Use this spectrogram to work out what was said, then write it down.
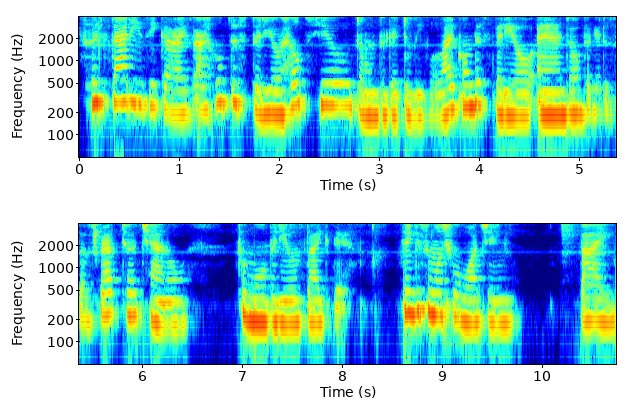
So it's that easy, guys. I hope this video helps you. Don't forget to leave a like on this video and don't forget to subscribe to our channel for more videos like this. Thank you so much for watching. Bye.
